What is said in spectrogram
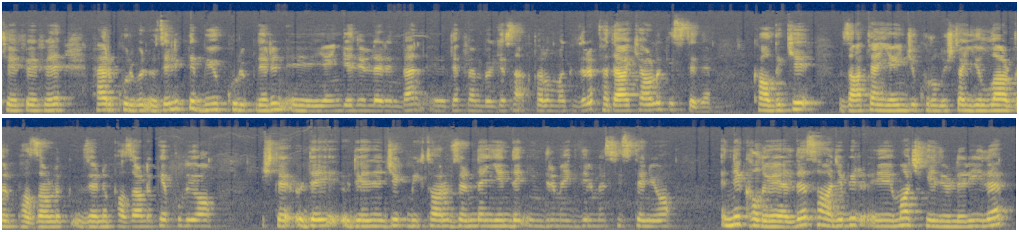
TFF her kulübün özellikle büyük kulüplerin e, yayın gelirlerinden e, deprem bölgesine aktarılmak üzere fedakarlık istedi. Kaldı ki zaten yayıncı kuruluşta yıllardır pazarlık üzerine pazarlık yapılıyor. İşte öde, ödenecek miktar üzerinden yeniden indirime gidilmesi isteniyor. E, ne kalıyor elde? Sadece bir e, maç gelirleriyle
